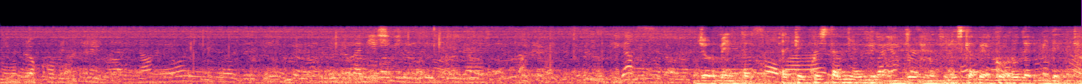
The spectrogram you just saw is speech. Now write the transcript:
Non blocco per prendere, no? Tra 10 minuti. Giormente, è che questa mia ira un giorno finisca per corrodermi dentro.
